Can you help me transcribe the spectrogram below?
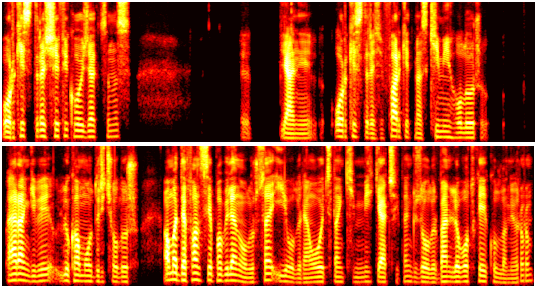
orkestra şefi koyacaksınız. Yani orkestra şefi fark etmez. Kimi olur, herhangi bir Luka Modric olur. Ama defans yapabilen olursa iyi olur. Yani o açıdan Kimmih gerçekten güzel olur. Ben Lobotka'yı kullanıyorum.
